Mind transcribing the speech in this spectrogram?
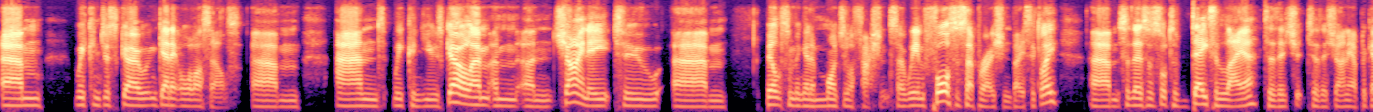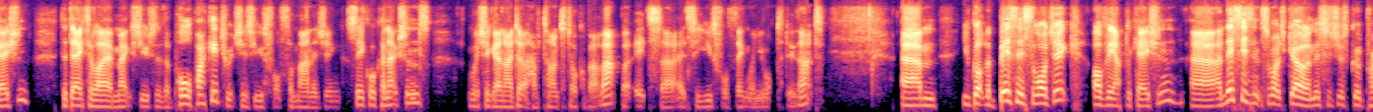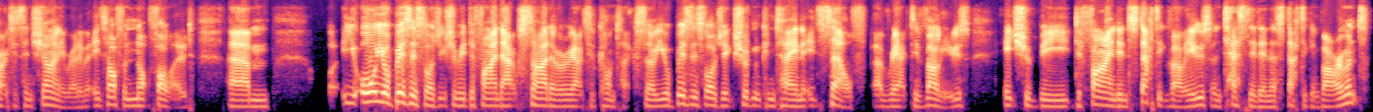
Um, we can just go and get it all ourselves, um, and we can use Golem and, and Shiny to um, build something in a modular fashion. So we enforce a separation basically. Um, so there's a sort of data layer to the to the Shiny application. The data layer makes use of the pool package, which is useful for managing SQL connections. Which again, I don't have time to talk about that, but it's uh, it's a useful thing when you want to do that. Um, you've got the business logic of the application, uh, and this isn't so much Go, and this is just good practice in Shiny, really, but it's often not followed. Um, all your business logic should be defined outside of a reactive context. So your business logic shouldn't contain itself uh, reactive values. It should be defined in static values and tested in a static environment,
